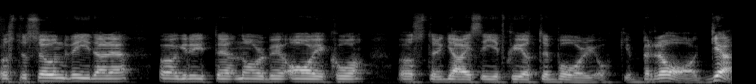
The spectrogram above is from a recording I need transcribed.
Östersund vidare. Örgryte, Norrby, AIK. Östergais, IFK Göteborg och Brage.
